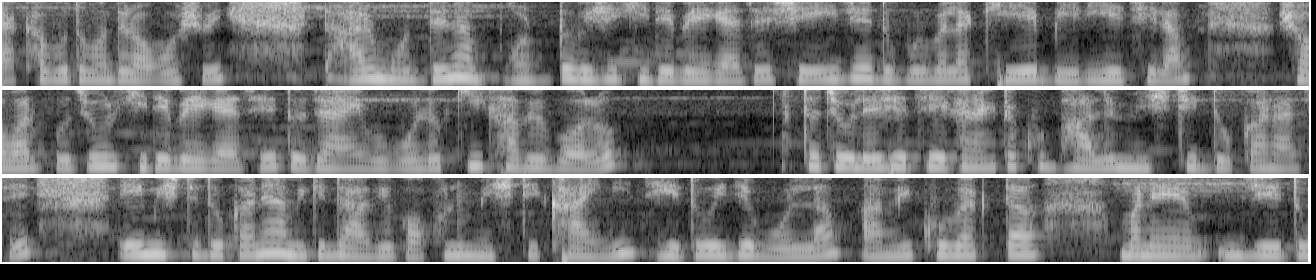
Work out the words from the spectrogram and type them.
দেখাবো তোমাদের অবশ্যই। তার মধ্যে না বড্ড বেশি খিদে পেয়ে গেছে, সেই যে দুপুরবেলা খেয়ে বেরিয়েছিলাম, সবার প্রচুর খিদে পেয়ে গেছে, তো জামাইবু বলল, কী খাবে বলো? তো চলে এসেছি, এখানে একটা খুব ভালো মিষ্টির দোকান আছে। এই মিষ্টি দোকানে আমি কিন্তু আগে কখনো মিষ্টি খাইনি, যেহেতু এই যে বললাম, আমি খুব একটা মানে যেহেতু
